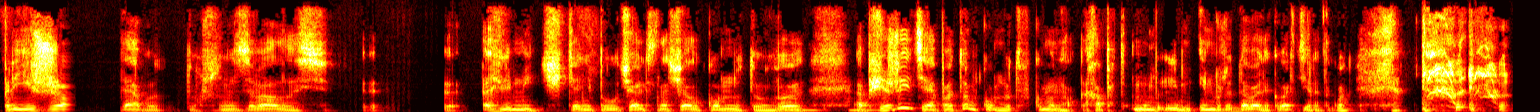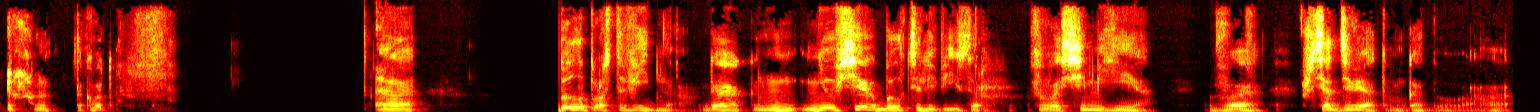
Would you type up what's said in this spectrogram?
приезжали, да, вот то, что называлось лимитчики. Они получали сначала комнату в общежитии, а потом комнату в коммуналках. А потом им, им уже давали квартиры. Так вот, так вот было просто видно. Да? Не у всех был телевизор в семье в 69 году. А,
